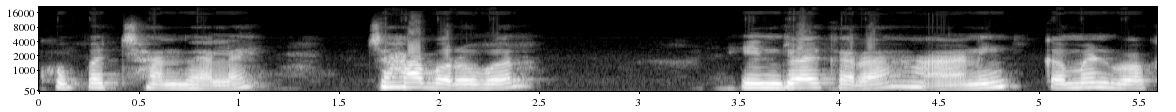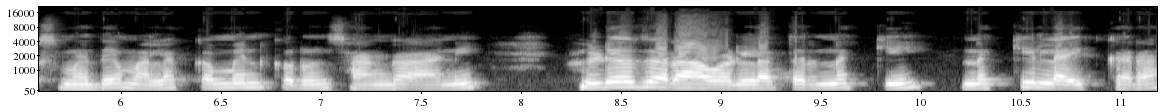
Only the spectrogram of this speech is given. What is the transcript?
खूपच छान झालाय. चहा बरोबर एन्जॉय करा आणि कमेंट बॉक्समध्ये मला कमेंट करून सांगा आणि व्हिडिओ जर आवडला तर नक्की नक्की लाईक करा.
